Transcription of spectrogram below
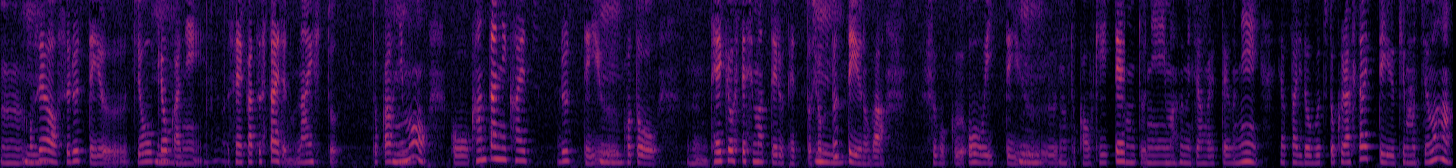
うんうん。お世話をするっていう状況下に生活スタイルのない人とかにも、こう簡単に飼えるっていうことを、うん提供してしまっているペットショップっていうのがすごく多いっていうのとかを聞いて、本当に今ふみちゃんが言ったようにやっぱり動物と暮らしたいっていう気持ちは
